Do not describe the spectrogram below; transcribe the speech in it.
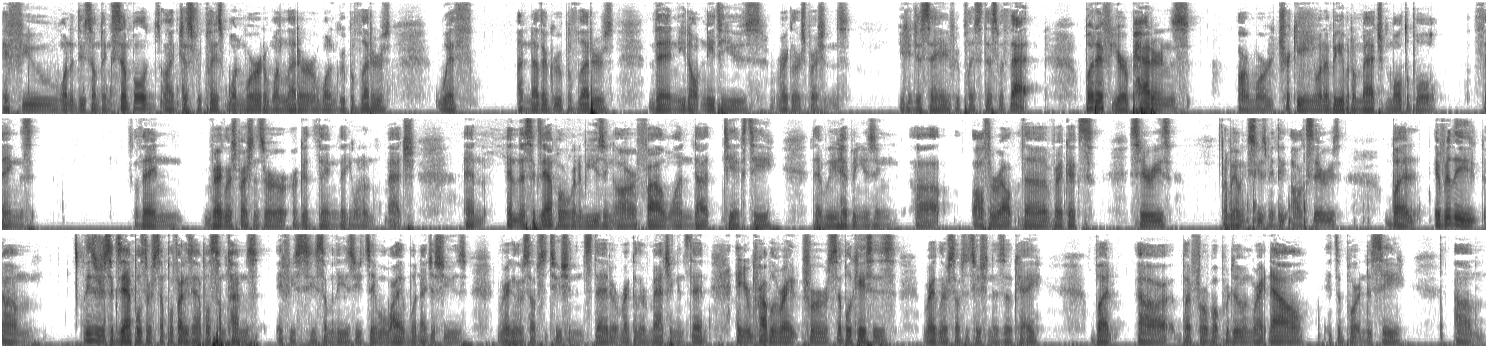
if you want to do something simple, like just replace one word or one letter or one group of letters with another group of letters, then you don't need to use regular expressions. You can just say replace this with that. But if your patterns are more tricky and you want to be able to match multiple things, then regular expressions are, a good thing that you want to match. And in this example, we're going to be using our file1.txt that we have been using uh, all throughout the regex series. I mean, excuse me, the awk series. But it really, um, these are just examples or simplified examples. Sometimes if you see some of these, you'd say, well, why wouldn't I just use regular substitution instead or regular matching instead? And you're probably right. For simple cases, regular substitution is okay. But uh, but for what we're doing right now, it's important to see um,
